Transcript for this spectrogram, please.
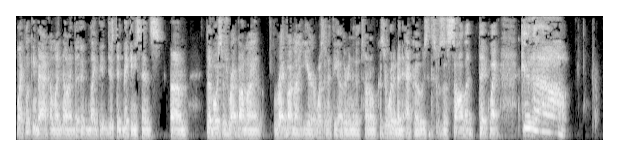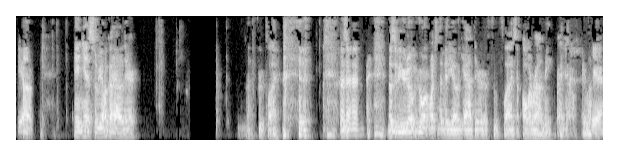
like looking back, I'm like, no, it, like it just didn't make any sense. Um, the voice was right by my, right by my ear. It wasn't at the other end of the tunnel because there would have been echoes. This was a solid, thick, like, get out! Yeah. Um, and yeah, so we all got out of there. Uh, fruit fly. those, of, those of you who don't, who aren't watching the video, yeah, there are fruit flies all around me right now. They love me. yeah.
